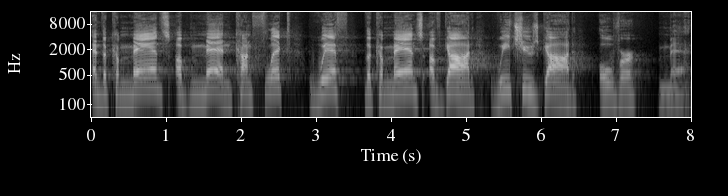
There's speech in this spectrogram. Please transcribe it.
and the commands of men conflict with the commands of God, we choose God over men.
